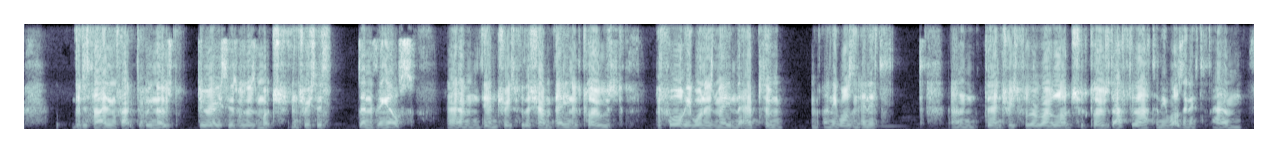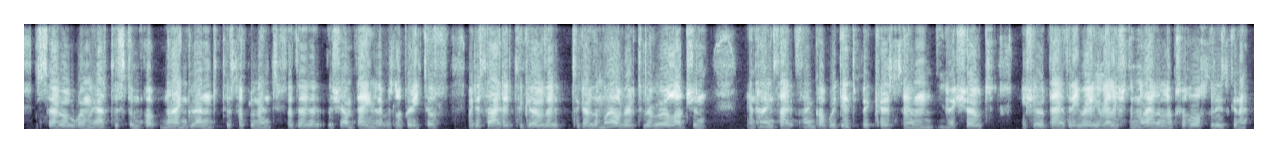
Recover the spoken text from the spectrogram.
the deciding factor between those two races was as much entry as anything else. Um, the entries for the Champagne had closed before he won his maiden at Epsom, and he wasn't in it. And the entries for the Royal Lodge had closed after that, and he was in it. Um, so when we had to stump up nine grand to supplement for the, the Champagne, and it was pretty tough, we decided to go the to go the mile route to the Royal Lodge, and in hindsight, thank God we did because um, you know he showed he showed there that he really relished the mile and looks a horse that is going to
